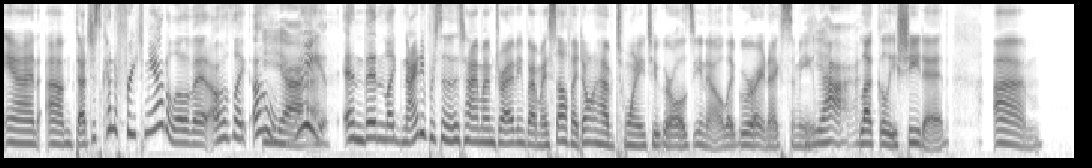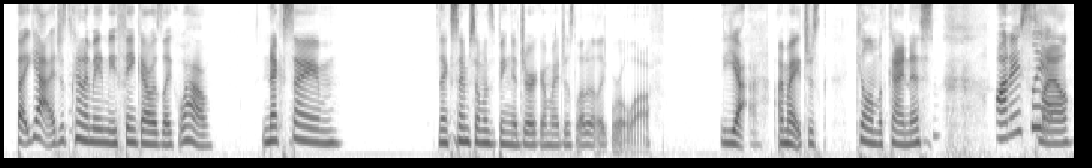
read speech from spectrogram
And um, that just kind of freaked me out a little bit. I was like, oh, Yeah. wait. And then, like, 90% of the time I'm driving by myself, I don't have 22 girls, you know, like right next to me. Yeah. Luckily, she did. Um, but yeah, it just kind of made me think, I was like, wow, next time, next time someone's being a jerk, I might just let it like roll off. Yeah. I might just kill him with kindness, Honestly, smile.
